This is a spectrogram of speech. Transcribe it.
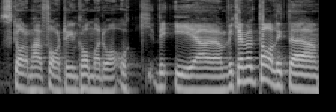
ska de här fartygen komma då. Och det är, vi kan väl ta lite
